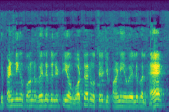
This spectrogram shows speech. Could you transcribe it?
depending upon availability of water ਉੱਥੇ ਜੇ ਪਾਣੀ ਅਵੇਲੇਬਲ ਹੈ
